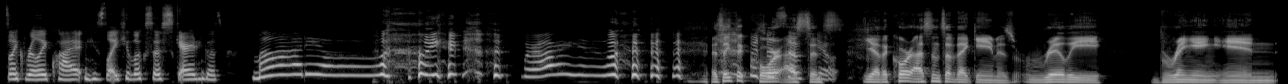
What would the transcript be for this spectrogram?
it's like really quiet and he's like he looks so scared and he goes, Mario where are you? it's like the core so essence. Cute. Yeah, the core essence of that game is really bringing in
